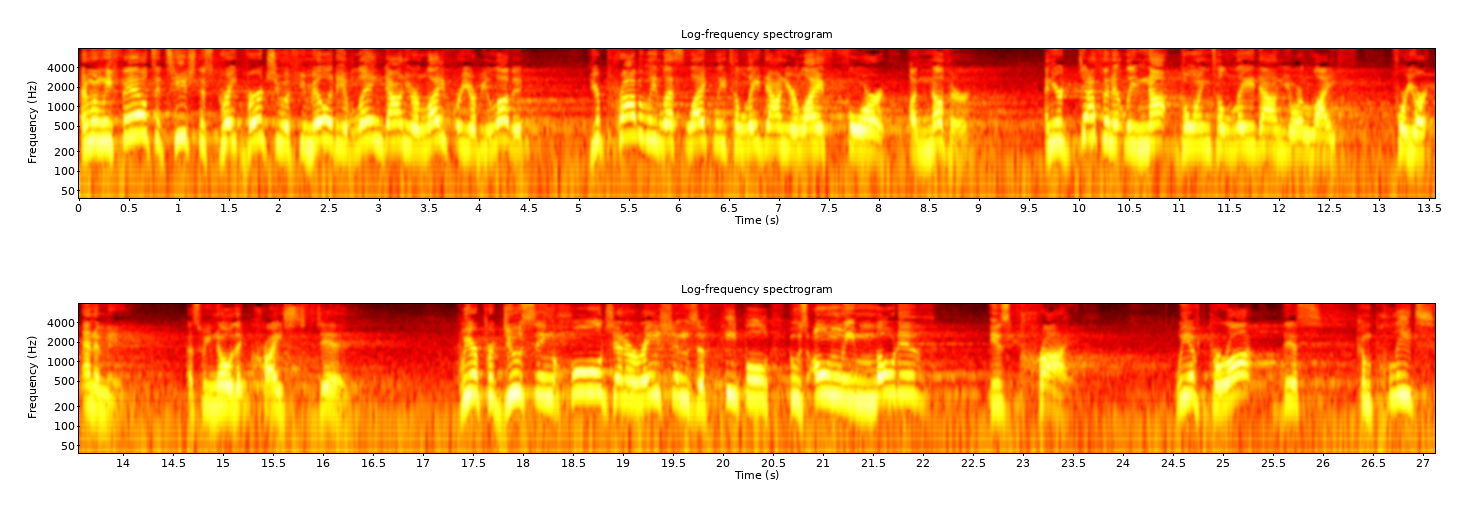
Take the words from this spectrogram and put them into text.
And when we fail to teach this great virtue of humility, of laying down your life for your beloved, you're probably less likely to lay down your life for another and you're definitely not going to lay down your life for your enemy, as we know that Christ did. We are producing whole generations of people whose only motive is pride. We have brought this complete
